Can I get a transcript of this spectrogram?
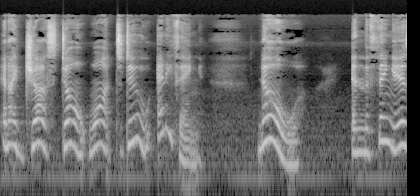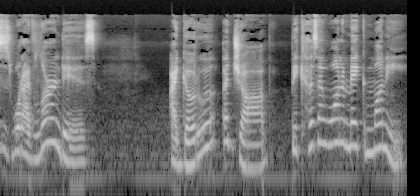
and I just don't want to do anything. No. And the thing is, is what I've learned is I go to a, a job because I want to make money.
